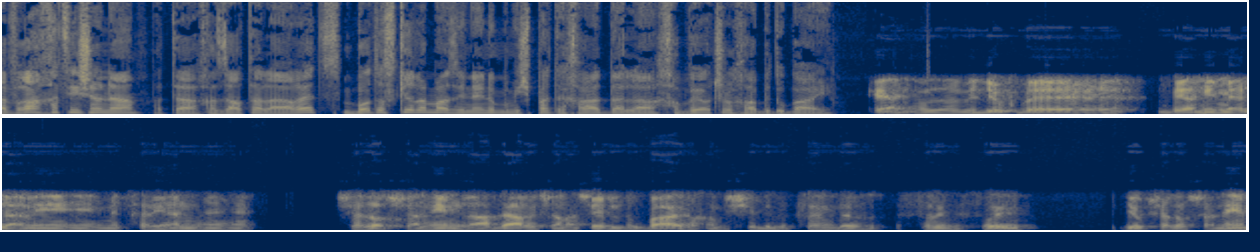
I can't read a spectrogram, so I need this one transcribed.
עברה חצי שנה, אתה חזרת לארץ, בוא תזכיר למאזיננו במשפט אחד על החוויות שלך בדובאי. כן, בדיוק ב... בימים אלה אני מציין uh, שלוש שנים להגעה הראשונה של דובאי, בחמישי בדצמבר 2020, בדיוק שלוש שנים.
